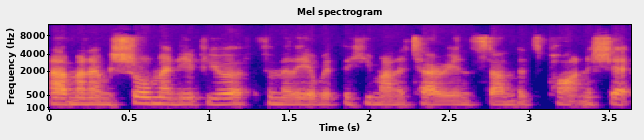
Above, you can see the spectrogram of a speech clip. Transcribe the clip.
um, and I'm sure many of you are familiar with the humanitarian standards partnership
